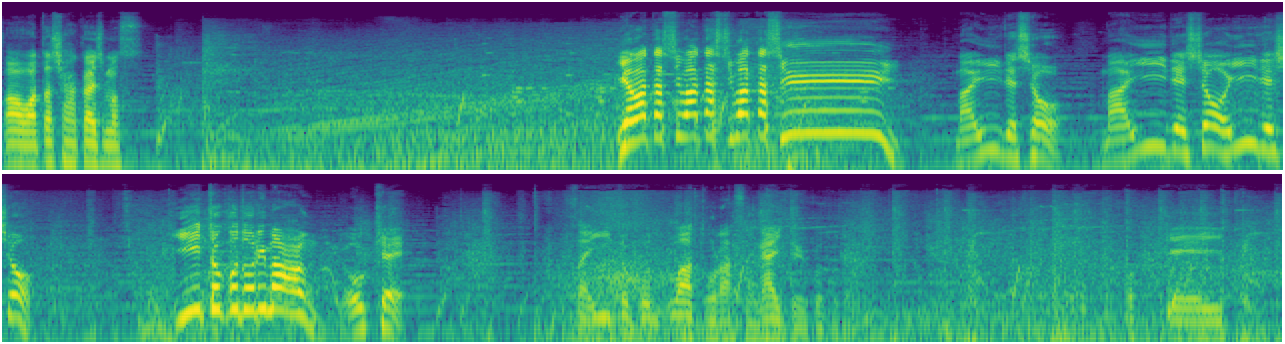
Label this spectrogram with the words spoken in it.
あ私破壊します。いや私私私!まあいいでしょう。まあいいでしょう。いいでしょう。いいとこ取りマンオッケーさあいいとこは取らせないということで。オッケー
